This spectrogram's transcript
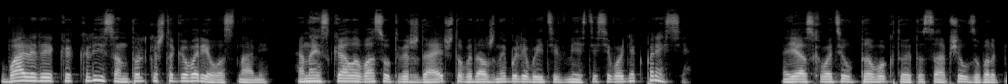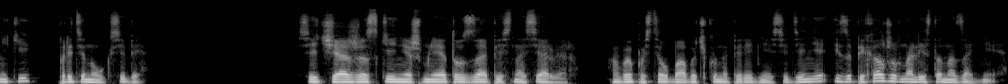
Валерика Клисон только что говорила с нами. Она искала вас, утверждает, что вы должны были выйти вместе сегодня к прессе». Я схватил того, кто это сообщил за воротники, притянул к себе. «Сейчас же скинешь мне эту запись на сервер», Выпустил бабочку на переднее сиденье и запихал журналиста на заднее.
